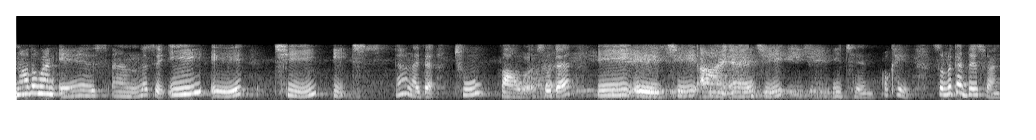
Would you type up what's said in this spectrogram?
another one is um let's say e a t eat yeah like that two vowel so that e a t i n g eaten okay so look at this one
